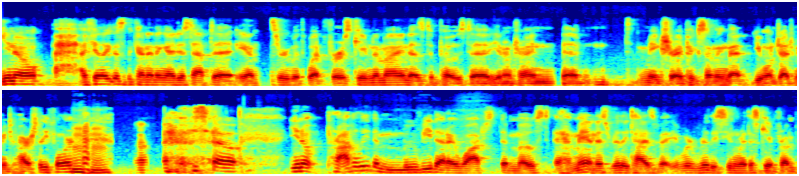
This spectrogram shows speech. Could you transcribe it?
You know, I feel like this is the kind of thing I just have to answer with what first came to mind, as opposed to you know trying to, make sure I pick something that you won't judge me too harshly for. Uh, so, you know, probably the movie that I watched the most. ah, man, this really ties. But we're really seeing where this came from.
